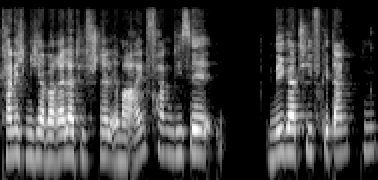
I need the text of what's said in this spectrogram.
kann ich mich aber relativ schnell immer einfangen, diese Negativgedanken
